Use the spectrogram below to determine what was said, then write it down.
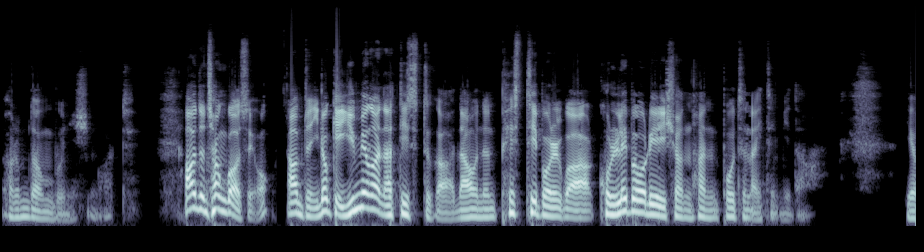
아름다운 분이신 것 같아. 아무튼 참고하세요. 아무튼 이렇게 유명한 아티스트가 나오는 페스티벌과 콜라보레이션 한 포트나이트입니다. 야,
